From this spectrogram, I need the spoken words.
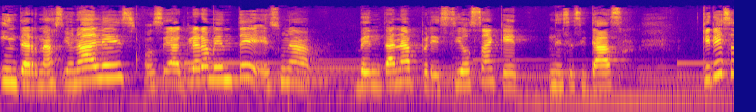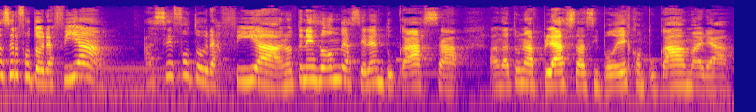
internacionales. O sea, claramente es una ventana preciosa que necesitas. ¿Querés hacer fotografía? Hacé fotografía, no tenés dónde hacerla en tu casa, andate a una plaza si podés con tu cámara.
